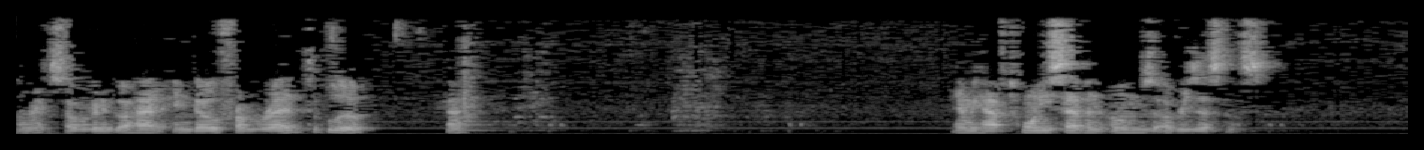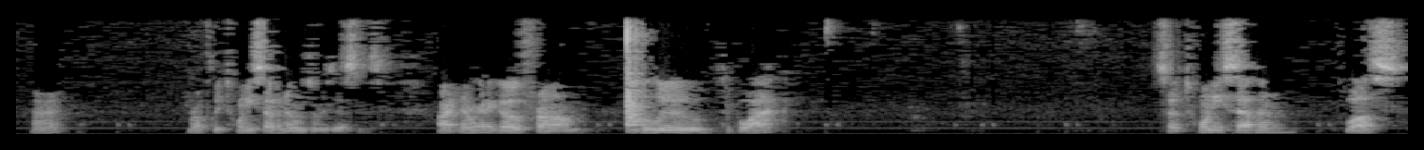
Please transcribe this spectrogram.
All right, so we're going to go ahead and go from red to blue. Okay. And we have 27 ohms of resistance. Alright? Roughly 27 ohms of resistance. Alright, now we're going to go from blue to black. So 27 plus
